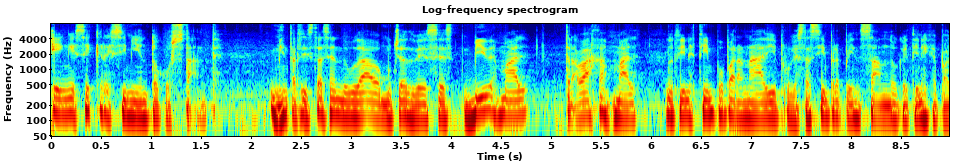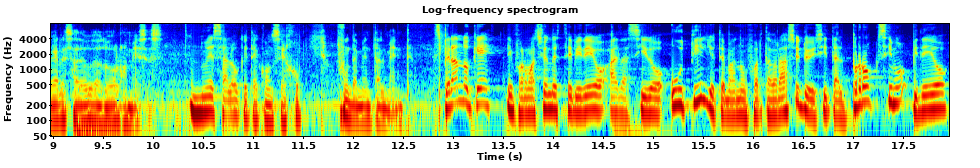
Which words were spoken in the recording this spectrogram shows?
en ese crecimiento constante. Mientras estás endeudado muchas veces vives mal, trabajas mal, no tienes tiempo para nadie porque estás siempre pensando que tienes que pagar esa deuda todos los meses. No es algo que te aconsejo fundamentalmente. Esperando que la información de este video haya sido útil, yo te mando un fuerte abrazo y te visita el próximo video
